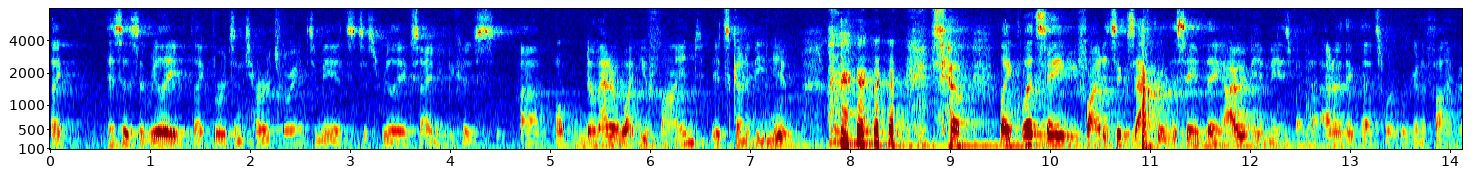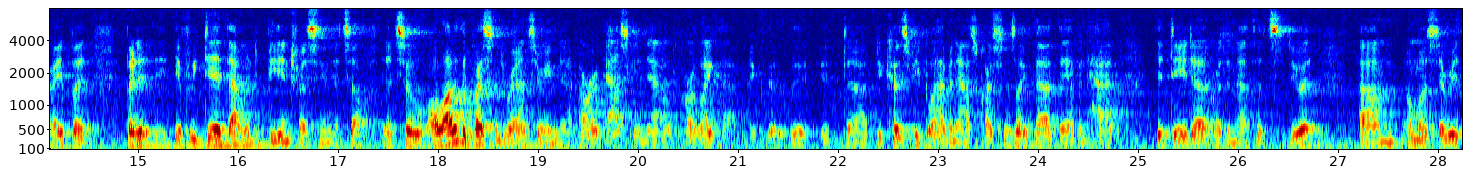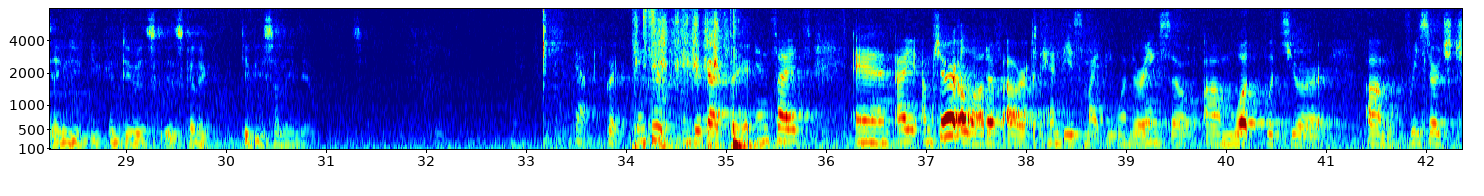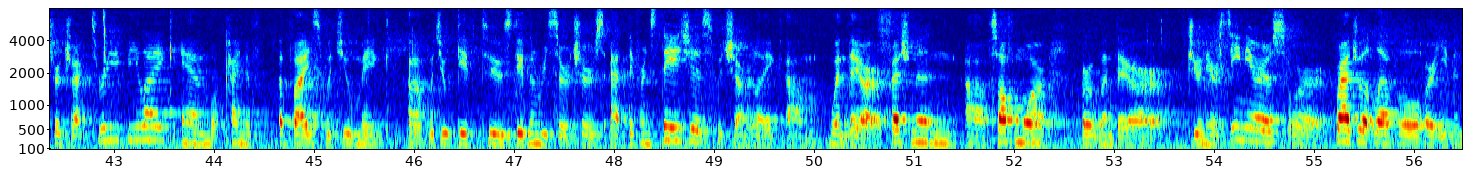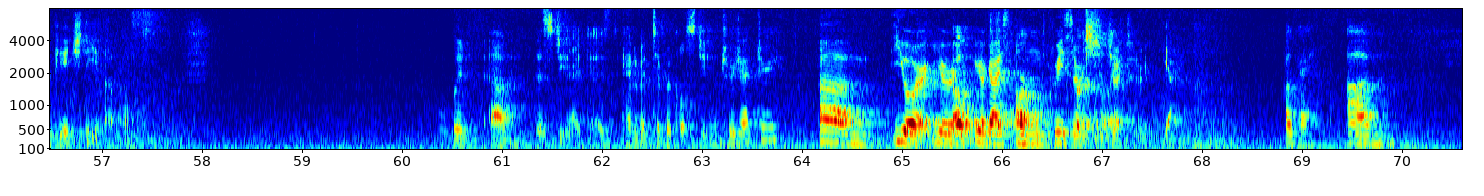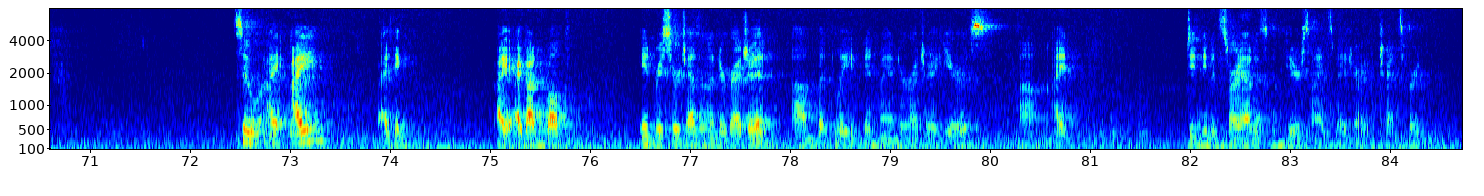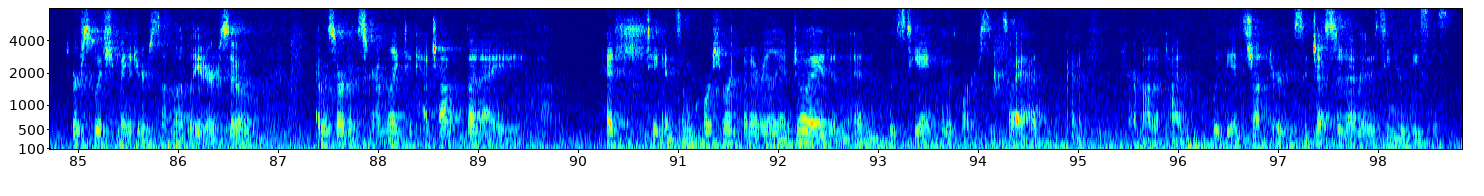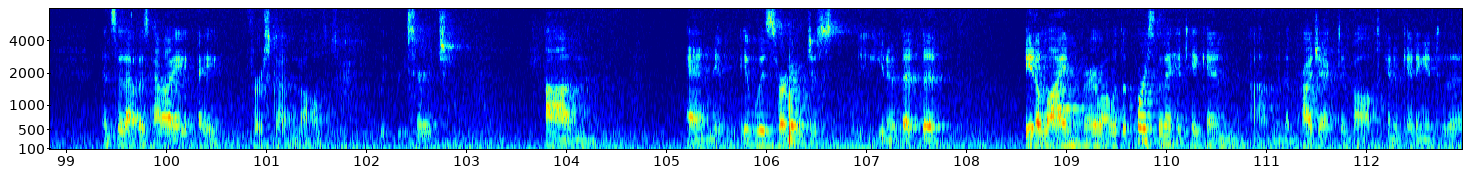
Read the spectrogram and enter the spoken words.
like this is a really like virgin territory, and to me, it's just really exciting because uh, oh, no matter what you find, it's going to be new. so, like, let's say you find it's exactly the same thing. I would be amazed by that. I don't think that's what we're going to find, right? But, but it, if we did, that would be interesting in itself. And so, a lot of the questions we're answering are asking now are like that. Like, the, the, it, uh, because people haven't asked questions like that, they haven't had the data or the methods to do it. Um, almost everything you, you can do is, is going to give you something new. Yeah, great. Thank you. Thank you guys for your insights. And I, am sure a lot of our attendees might be wondering, so um, what would your um, research trajectory be like, and what kind of advice would you make, uh, would you give to student researchers at different stages, which are like um, when they are freshmen, uh, sophomore, or when they are junior, seniors, or graduate level, or even PhD levels? Would um, this do as kind of a typical student trajectory? Um, your your oh, your guys' own research personally. trajectory. Yeah. Okay. Um, so I, I, I think I, I, got involved in research as an undergraduate, um, but late in my undergraduate years. Um, I didn't even start out as a computer science major. I transferred or switched majors somewhat later, so I was sort of scrambling to catch up, but I had taken some coursework that I really enjoyed and, and was TAing for the course, and so I had kind of a fair amount of time with the instructor who suggested I write a senior thesis. And so that was how I, I first got involved with research. Um, and it, it was sort of just, you know, that the, it aligned very well with the course that I had taken, um, and the project involved kind of getting into the,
